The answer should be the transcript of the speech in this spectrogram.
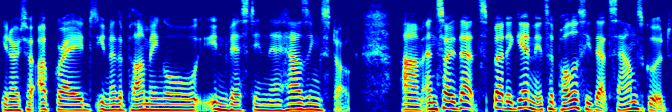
you know, to upgrade, you know, the plumbing or invest in their housing stock. Um, and so that's, but again, it's a policy that sounds good,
